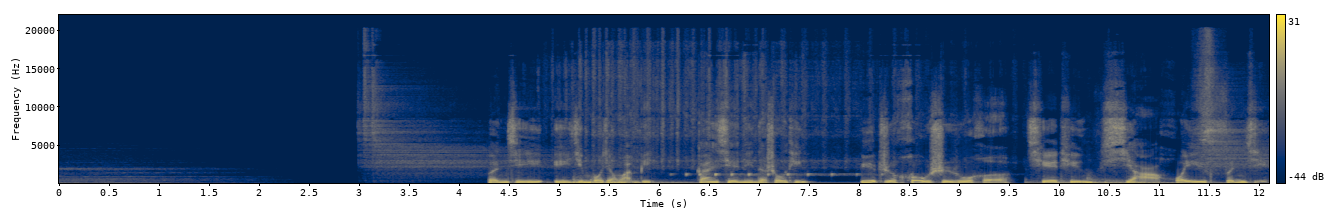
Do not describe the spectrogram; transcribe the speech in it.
本集已经播讲完毕，感谢您的收听。欲知后事如何，且听下回分解。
